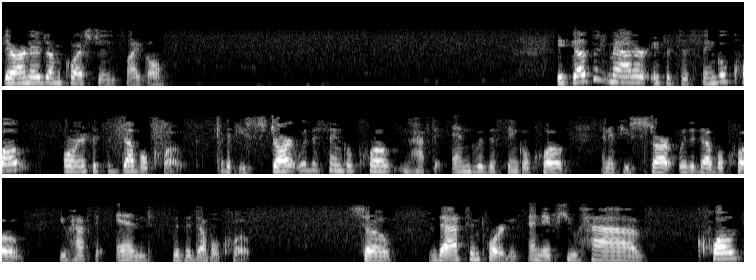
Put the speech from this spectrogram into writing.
there are no dumb questions, Michael. It doesn't matter if it's a single quote or if it's a double quote. But if you start with a single quote, you have to end with a single quote. And if you start with a double quote, you have to end with a double quote. So that's important. And if you have quotes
